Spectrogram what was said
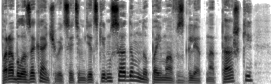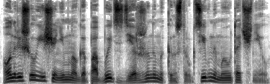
Пора было заканчивать с этим детским садом, но, поймав взгляд Наташки, он решил еще немного побыть сдержанным и конструктивным и уточнил.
